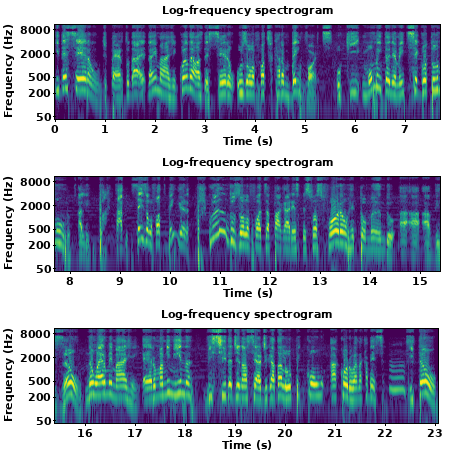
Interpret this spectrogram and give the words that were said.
e desceram de perto da, da imagem. Quando elas desceram, os holofotes ficaram bem fortes. O que momentaneamente cegou todo mundo ali. Sabe? Seis holofotes bem grandes. Quando os holofotes apagaram e as pessoas foram retomando a, a, a visão, não era uma imagem, era uma menina vestida de Nossa Senhora de Guadalupe com a coroa na cabeça. Então,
